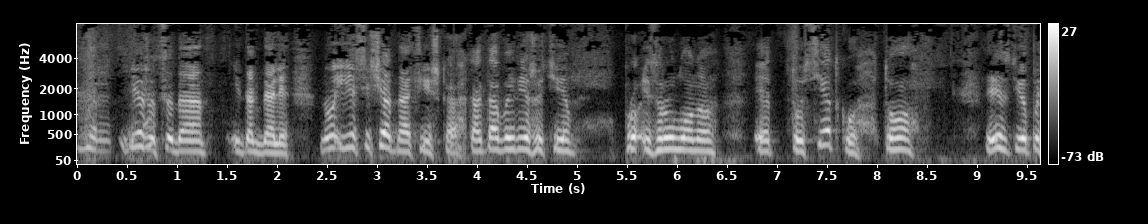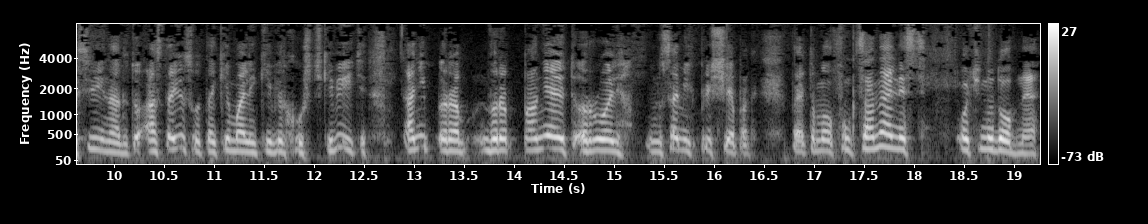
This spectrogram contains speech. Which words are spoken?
держится, держится да? да, и так далее. Но есть еще одна фишка. Когда вы режете из рулона эту сетку, то резать ее посередине надо, то остаются вот такие маленькие верхушечки. Видите, они выполняют роль самих прищепок, поэтому функциональность очень удобная.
